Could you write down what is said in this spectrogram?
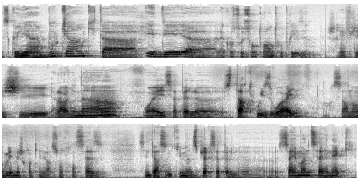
Est-ce qu'il y a un bouquin qui t'a aidé à la construction de ton entreprise? Je réfléchis. Alors, il y en a un, ouais, il s'appelle euh, Start with Why. C'est en anglais, mais je crois qu'il y a une version française. C'est une personne qui m'inspire qui s'appelle euh, Simon Sinek.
